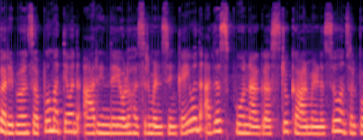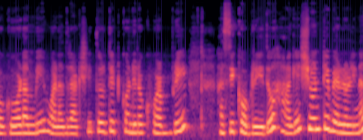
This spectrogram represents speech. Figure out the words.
ಕರಿಬೇವಿನ ಸೊಪ್ಪು ಮತ್ತು ಒಂದು ಆರರಿಂದ ಏಳು ಹಸಿರು ಮೆಣಸಿನ್ಕಾಯಿ, ಒಂದು ಅರ್ಧ ಸ್ಪೂನ್ ಆಗೋಷ್ಟು ಕಾಳುಮೆಣಸು, ಒಂದು ಸ್ವಲ್ಪ ಗೋಡಂಬಿ ಒಣದ್ರಾಕ್ಷಿ ತುರಿದಿಟ್ಕೊಂಡಿರೋ ಕೊಬ್ಬರಿ, ಹಸಿ ಕೊಬ್ಬರಿ ಇದು, ಹಾಗೆ ಶುಂಠಿ ಬೆಳ್ಳುಳ್ಳಿನ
